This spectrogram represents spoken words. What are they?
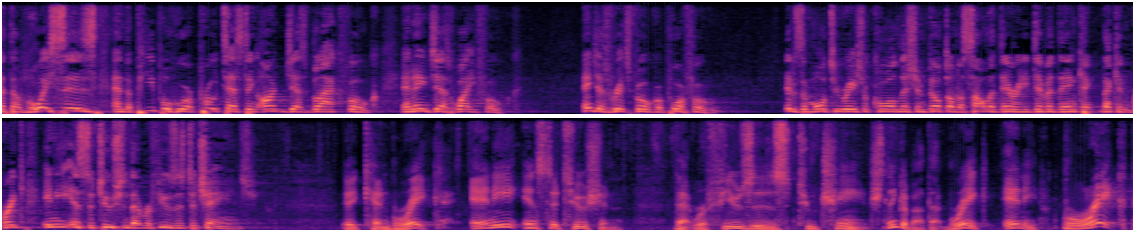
That the voices and the people who are protesting aren't just black folk and ain't just white folk, ain't just rich folk or poor folk. It is a multiracial coalition built on a solidarity dividend can, that can break any institution that refuses to change. It can break any institution that refuses to change. Think about that. Break any, break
